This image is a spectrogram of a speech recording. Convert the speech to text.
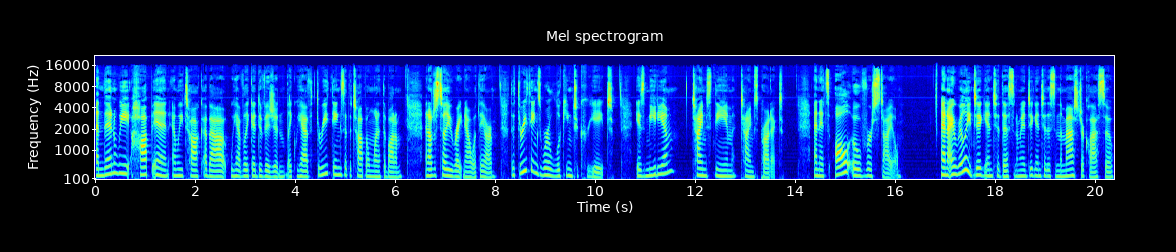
And then we hop in and we talk about, we have like a division, like we have three things at the top and one at the bottom. And I'll just tell you right now what they are. The three things we're looking to create is medium times theme times product. And it's all over style. And I really dig into this, and I'm going to dig into this in the masterclass. So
